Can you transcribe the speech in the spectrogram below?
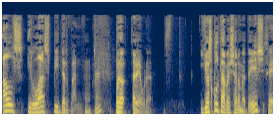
els i les Peter Pan. Eh? Però, a veure, jo escoltava això ara mateix Sí.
